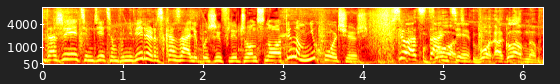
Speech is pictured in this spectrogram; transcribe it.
Даже этим детям в универе рассказали бы, жив ли Джон Сноу, а ты нам не хочешь. Все, отстаньте. Вот, вот, о главном.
